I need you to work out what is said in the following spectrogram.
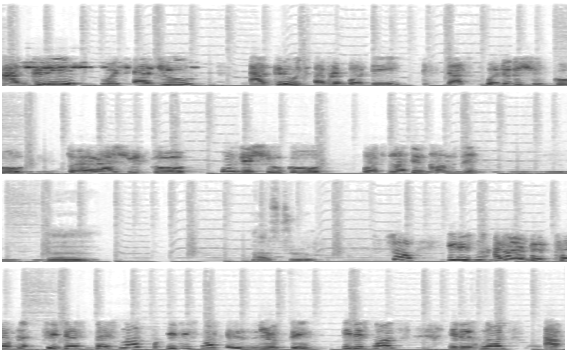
agree with Edu, agree with everybody that Guendouzi should go, Torreira should go, Ozil should go, but nothing comes in. Hmm. That's true. So it is. I don't have a problem. See, there's, there's not. It is not a new thing. It is not. It is not. Uh,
